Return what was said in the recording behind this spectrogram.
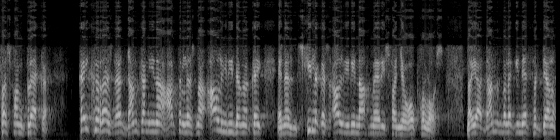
visvangplekke. Kyk gerus dan dan kan jy na hartelus na al hierdie dinge kyk en dan skielik is al hierdie nagmerries van jou opgelos. Nou ja, dan wil ek net vertel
